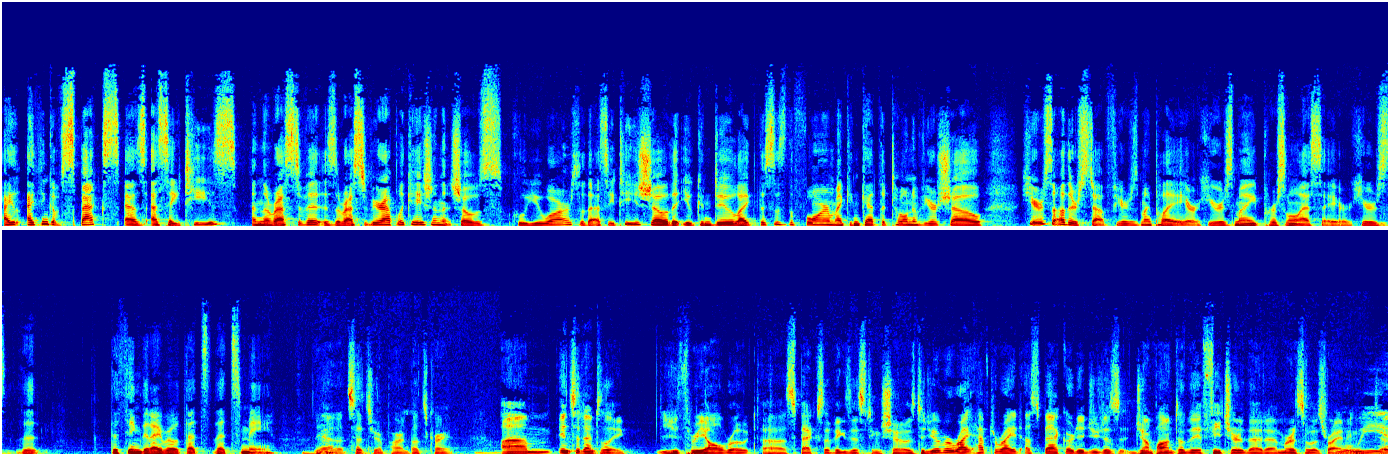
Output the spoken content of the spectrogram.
I, I think of specs as SATs, and the rest of it is the rest of your application that shows who you are. So the SATs show that you can do like this is the form. I can get the tone of your show. Here's the other stuff. Here's my play, or here's my personal essay, or here's the the thing that I wrote. That's that's me. Yeah, that sets you apart. That's great. Um, incidentally, you three all wrote uh, specs of existing shows. Did you ever write have to write a spec, or did you just jump onto the feature that uh, Maurissa was writing? We to-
